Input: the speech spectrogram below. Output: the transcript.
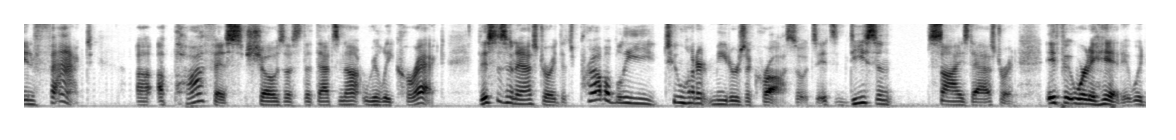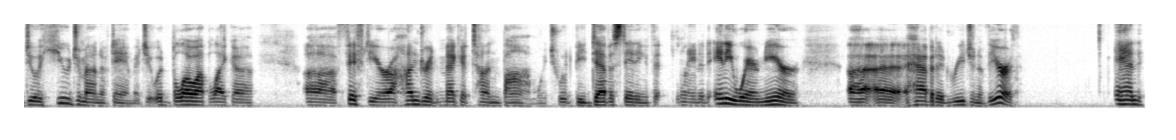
In fact, uh, Apophis shows us that that's not really correct. This is an asteroid that's probably 200 meters across, so it's it's decent sized asteroid. If it were to hit, it would do a huge amount of damage. It would blow up like a, a 50 or 100 megaton bomb, which would be devastating if it landed anywhere near uh, a habited region of the Earth. And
